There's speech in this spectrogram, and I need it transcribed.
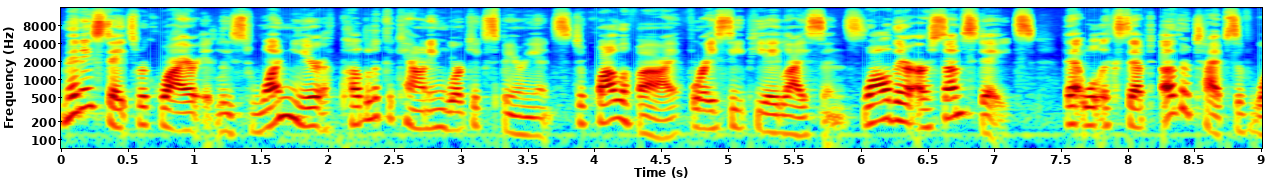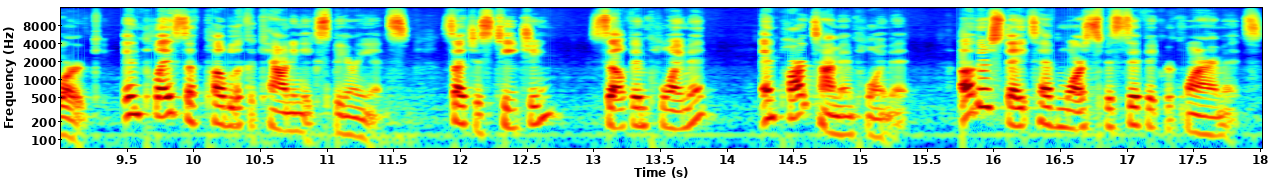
Many states require at least one year of public accounting work experience to qualify for a CPA license, while there are some states that will accept other types of work in place of public accounting experience, such as teaching, self-employment, and part-time employment. Other states have more specific requirements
